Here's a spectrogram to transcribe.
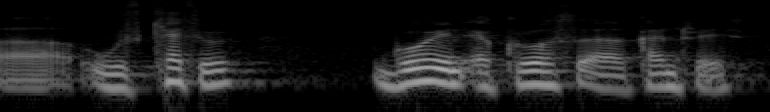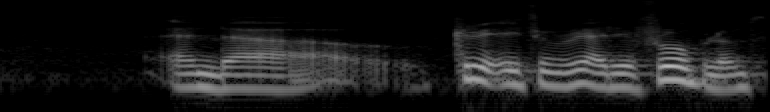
uh, with cattle going across uh, countries and uh, creating really problems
